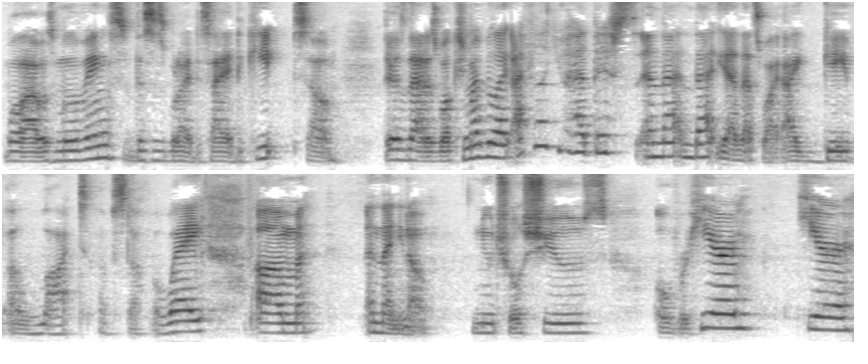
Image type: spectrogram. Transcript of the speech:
while I was moving. So this is what I decided to keep. So there's that as well. Cause you might be like, I feel like you had this and that and that. Yeah, that's why I gave a lot of stuff away. Um, and then, you know, neutral shoes over here, here,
